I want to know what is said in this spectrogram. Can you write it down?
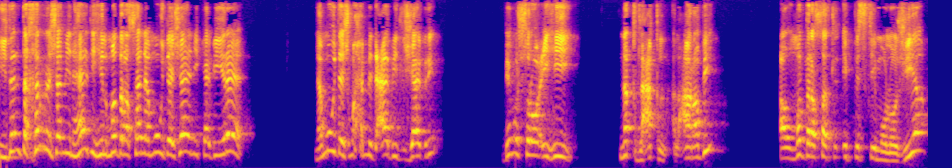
إذا تخرج من هذه المدرسة نموذجان كبيران. نموذج محمد عابد الجابري بمشروعه نقد العقل العربي أو مدرسة الإبستيمولوجية.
